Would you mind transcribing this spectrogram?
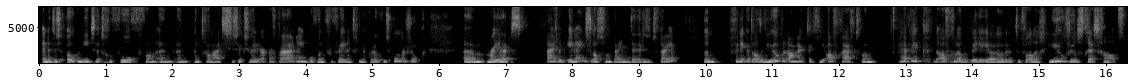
En het is ook niet het gevolg van een, een, een traumatische seksuele ervaring of een vervelend gynaecologisch onderzoek. maar je hebt eigenlijk ineens last van pijn tijdens het vrije dan vind ik het altijd heel belangrijk dat je je afvraagt van, heb ik de afgelopen periode toevallig heel veel stress gehad?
